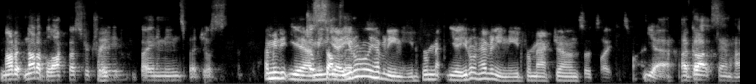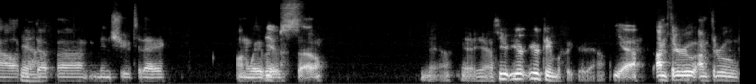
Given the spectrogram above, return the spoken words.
not a, not a blockbuster trade by any means, but just I mean, yeah, I Just mean, yeah, you don't really have any need for, Ma- yeah, you don't have any need for Mac Jones, so it's like it's fine. yeah. I've got Sam Howell. I picked Yeah. up uh, Minshew today on waivers, Yeah. so Yeah, yeah, yeah. So your your, your team will figure it out. yeah. I'm through. I'm through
